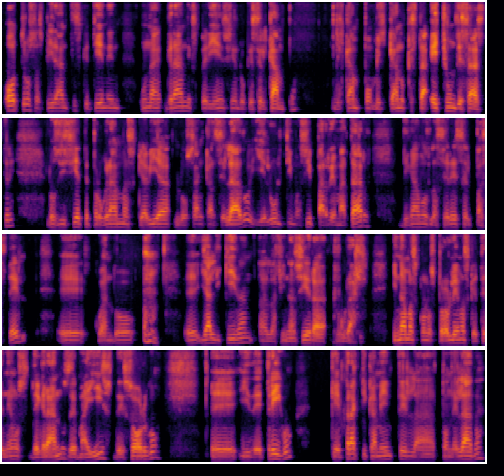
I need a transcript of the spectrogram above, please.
otros aspirantes que tienen una gran experiencia en lo que es el campo, el campo mexicano que está hecho un desastre. Los 17 programas que había los han cancelado y el último, así para rematar, digamos, la cereza del pastel, eh, cuando eh, ya liquidan a la financiera rural. Y nada más con los problemas que tenemos de granos, de maíz, de sorgo eh, y de trigo, que prácticamente la tonelada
